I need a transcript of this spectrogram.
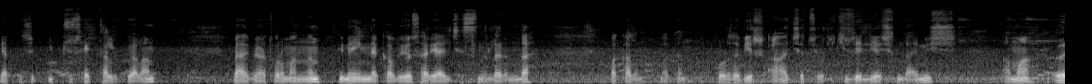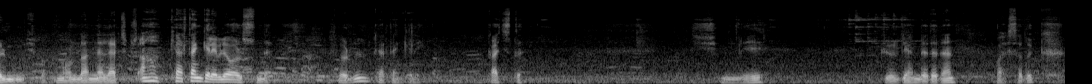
Yaklaşık 300 hektarlık bir alan. Belgrad Ormanı'nın güneyinde kalıyor. Sarıyer ilçe sınırlarında. Bakalım bakın. Burada bir ağaç yatıyor. 250 yaşındaymış. Ama ölmemiş. Bakın ondan neler çıkmış. Aha kertenkele bile var üstünde. Gördünüz mü kertenkeleyi? Kaçtı. Şimdi Gürgen Dede'den başladık.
